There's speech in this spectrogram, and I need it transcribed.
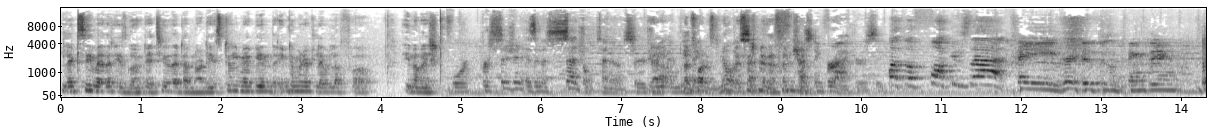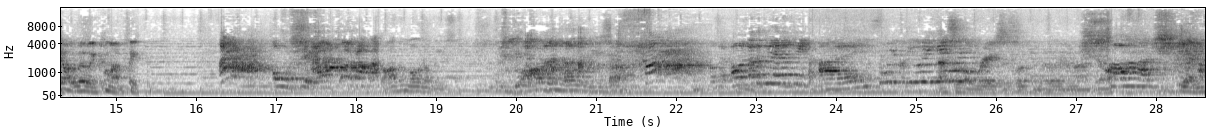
Let's see whether he is going to achieve that or not. He is still maybe in the intermediate level of uh, innovation. for. Precision is an essential tenet of surgery, Yeah, and we that's make what it's- no precision is essential. testing for accuracy. What the fuck is that? Hey, you're here to do some painting? Yo, Lily, come on, please. Oh shit! Draw the Mona Lisa. Draw the Mona Lisa. Okay, oh, another thing, another thing. Eyes. What are you doing? That's a little racist looking, Lily. I'm not. You know? Ah, shit. Yeah.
